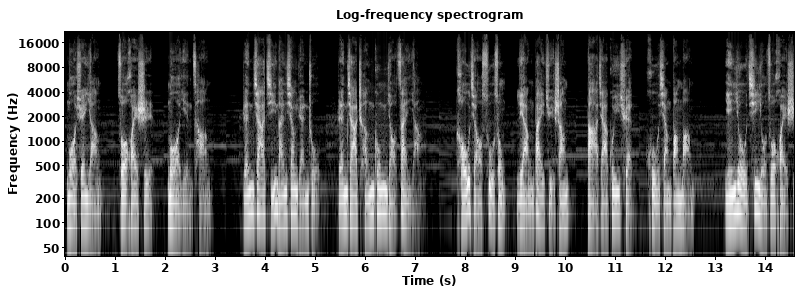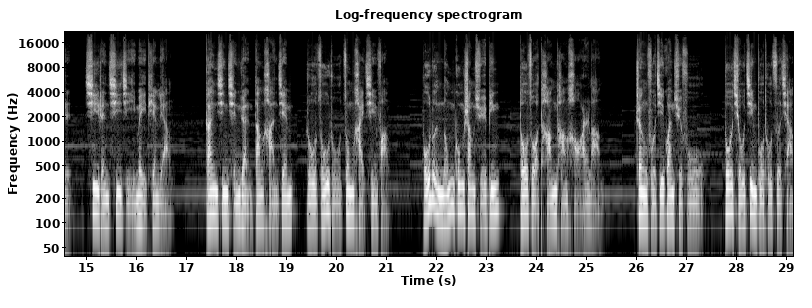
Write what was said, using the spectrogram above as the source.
莫宣扬，做坏事莫隐藏。人家急难相援助，人家成功要赞扬。口角诉讼。两败俱伤，大家规劝，互相帮忙，引诱亲友做坏事，欺人欺己昧天良，甘心情愿当汉奸，辱祖辱宗害亲房。不论农工商学兵，都做堂堂好儿郎。政府机关去服务，多求进步图自强，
